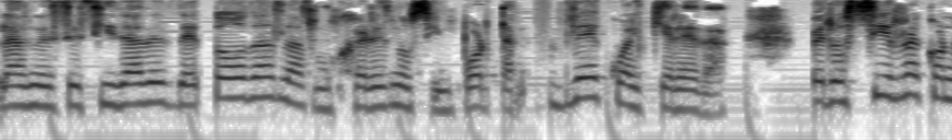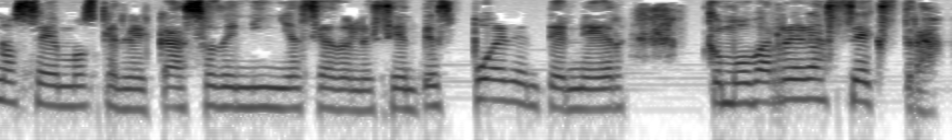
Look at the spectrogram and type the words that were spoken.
las necesidades de todas las mujeres nos importan, de cualquier edad, pero sí reconocemos que en el caso de niñas y adolescentes pueden tener como barreras extra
